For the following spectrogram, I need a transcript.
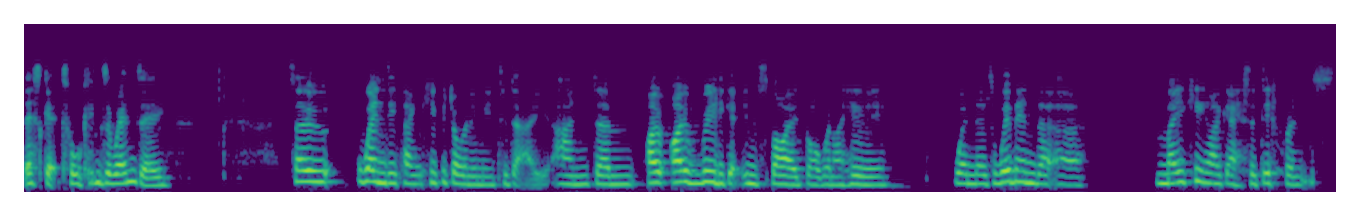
let's get talking to Wendy. So, Wendy, thank you for joining me today. And um, I, I really get inspired by when I hear when there's women that are making, I guess, a difference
